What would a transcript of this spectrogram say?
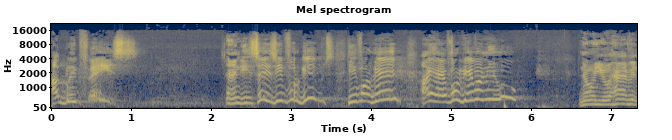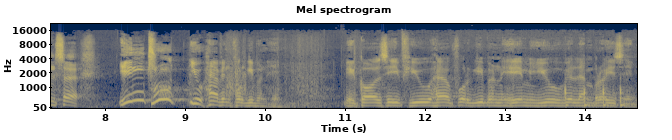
ugly face. And he says he forgives. He forgave. I have forgiven you. No, you haven't, sir. In truth, you haven't forgiven him. Because if you have forgiven him, you will embrace him.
